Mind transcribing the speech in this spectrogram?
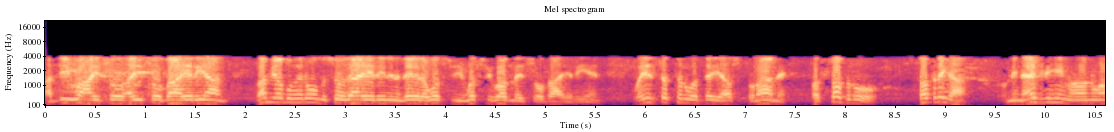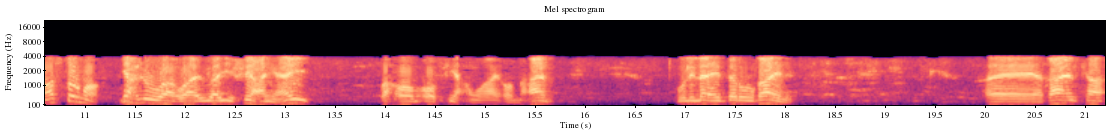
haddii wa ay soo ay soo daahiriyaan lam yadhiruu ma soo daahirinin gayra wasfin wasfigood lay soo daahiriyeen wain satruu haday asturaane fasadru sadriga min ajlihim on asturmo yaxlu wa waa fiican yahay wax oo oo fiican waayo oo macaan walilahi dar lqail qaailka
